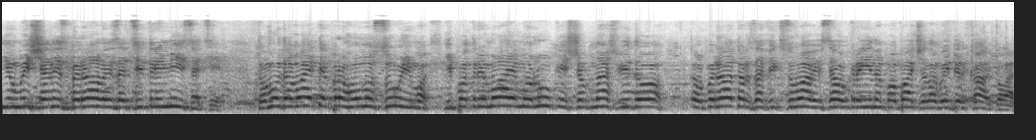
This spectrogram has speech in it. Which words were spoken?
гривнів ми ще не збирали за ці три місяці. Тому давайте проголосуємо і потримаємо руки, щоб наш відеооператор зафіксував і вся Україна побачила вибір Харкова.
